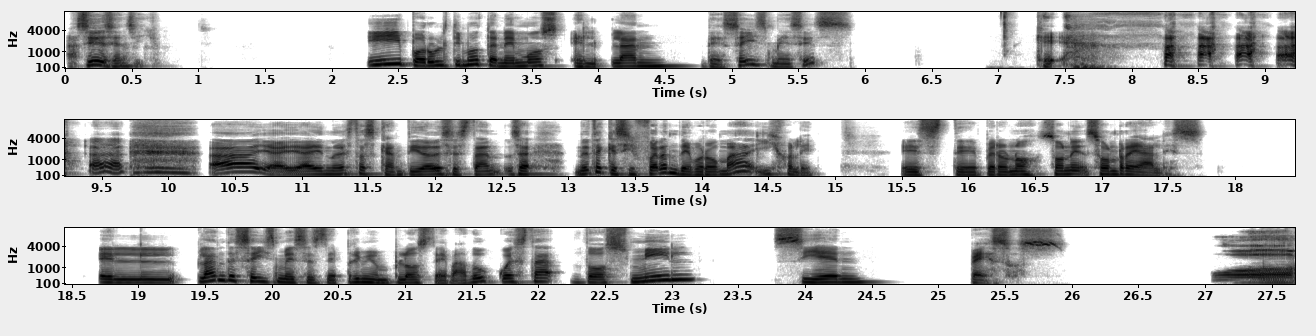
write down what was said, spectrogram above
Así de sencillo. Y por último, tenemos el plan de seis meses. Que. ay, ay, ay, no, estas cantidades están. O sea, neta que si fueran de broma, híjole. Este, pero no, son, son reales. El plan de seis meses de Premium Plus de Badu cuesta 2,100 pesos. Oh,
